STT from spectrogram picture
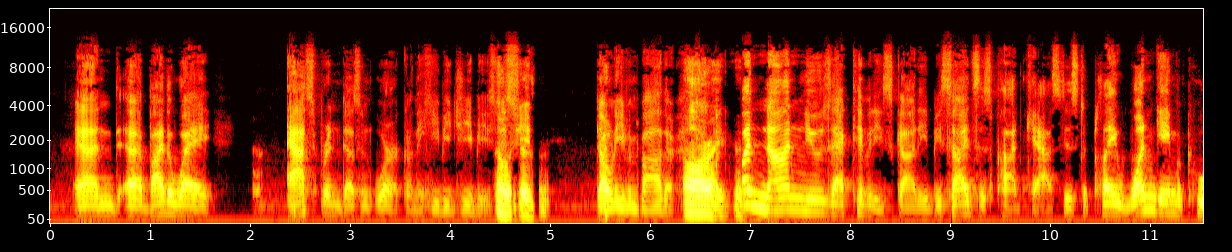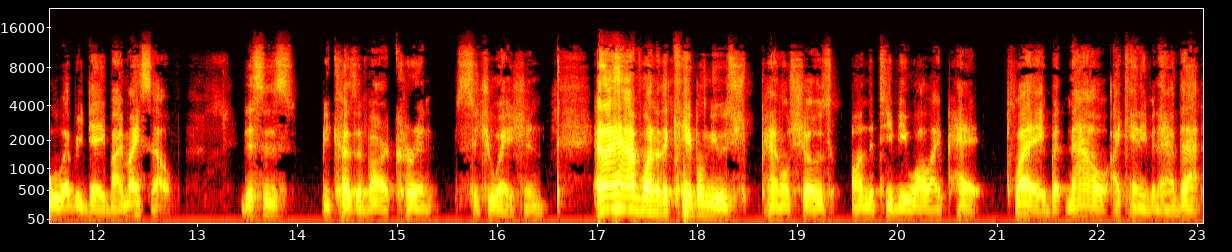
and uh, by the way, aspirin doesn't work on the heebie jeebies. Oh, doesn't. Don't even bother. All right. One non news activity, Scotty, besides this podcast, is to play one game of pool every day by myself. This is because of our current situation. And I have one of the cable news panel shows on the TV while I pay, play, but now I can't even have that.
